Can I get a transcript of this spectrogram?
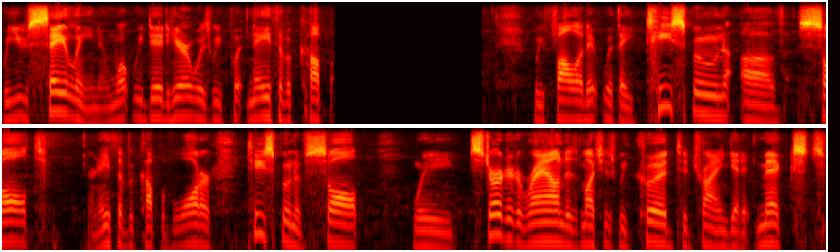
We use saline, and what we did here was we put an eighth of a cup we followed it with a teaspoon of salt, an eighth of a cup of water, teaspoon of salt. We stirred it around as much as we could to try and get it mixed.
